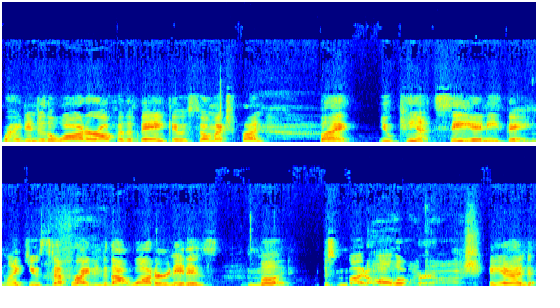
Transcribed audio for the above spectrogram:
right into the water off of the bank. It was so much fun, but you can't see anything. Like you step right into that water, and it is mud, just mud oh all over. Gosh. And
